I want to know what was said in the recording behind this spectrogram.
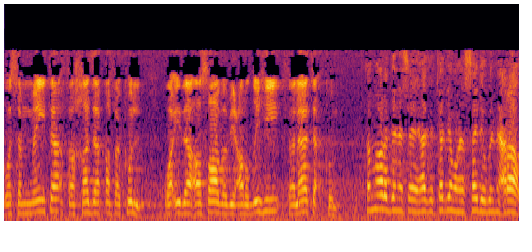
وسميت فخزق فكل وإذا أصاب بعرضه فلا تأكل. ثم ورد النسائي هذه الترجمة وهي الصيد بالمعراض.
